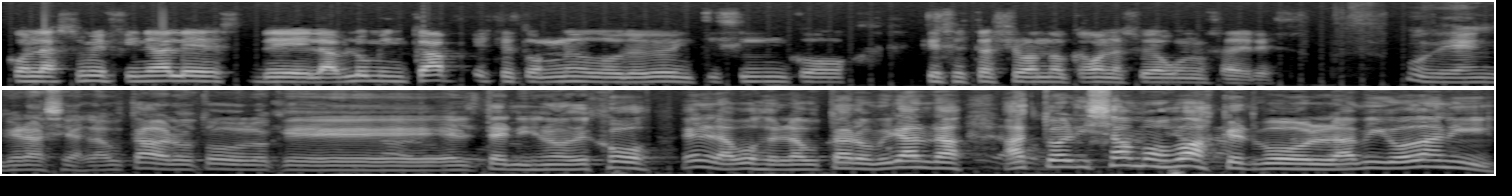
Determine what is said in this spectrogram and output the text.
con las semifinales de la Blooming Cup, este torneo W25 que se está llevando a cabo en la ciudad de Buenos Aires. Muy bien, gracias Lautaro, todo lo que el tenis nos dejó en la voz de Lautaro Miranda. Actualizamos básquetbol, amigo Dani.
